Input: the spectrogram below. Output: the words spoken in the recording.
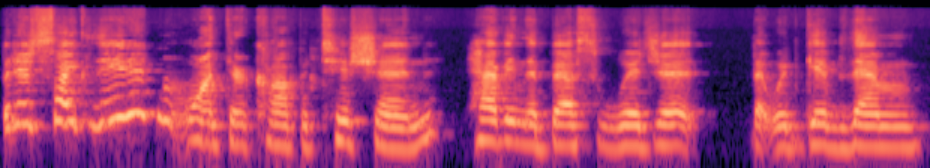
But it's like they didn't want their competition having the best widget that would give them,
